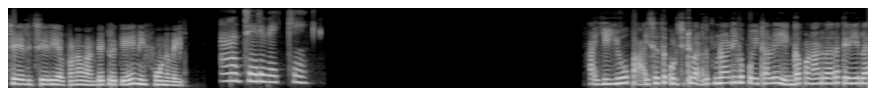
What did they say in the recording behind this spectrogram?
சரி சரி அப்போ நான் வந்துட்டு இருக்கேன் நீ ஃபோனை வை. ஆ சரி வைக்கேன். ஐயோ பாயசத்தை குடிச்சிட்டு வரதுக்கு முன்னாடி இப்போ போயிட்டாலே எங்க போனாலும் வேற தெரியல.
